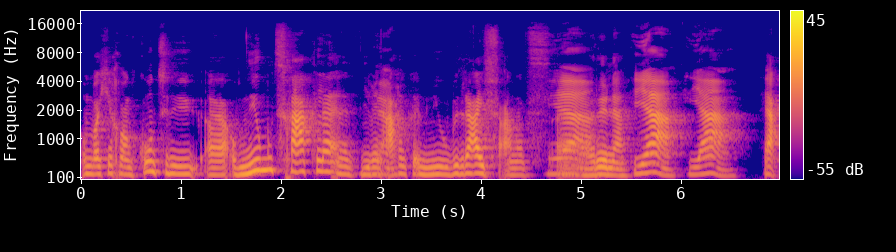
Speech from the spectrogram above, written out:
Omdat je gewoon continu eh, opnieuw moet schakelen en het- je bent Ja. eigenlijk een nieuw bedrijf aan het eh, runnen. Ja, ja. Ja,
